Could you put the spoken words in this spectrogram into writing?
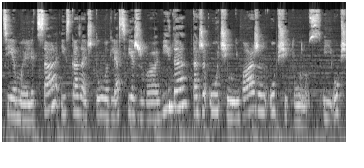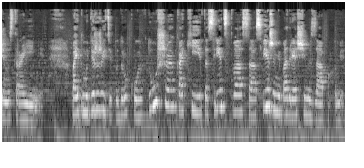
темы лица и сказать, что для свежего вида также очень важен общий тонус и общее настроение. Поэтому держите под рукой в душе какие-то средства со свежими бодрящими запахами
